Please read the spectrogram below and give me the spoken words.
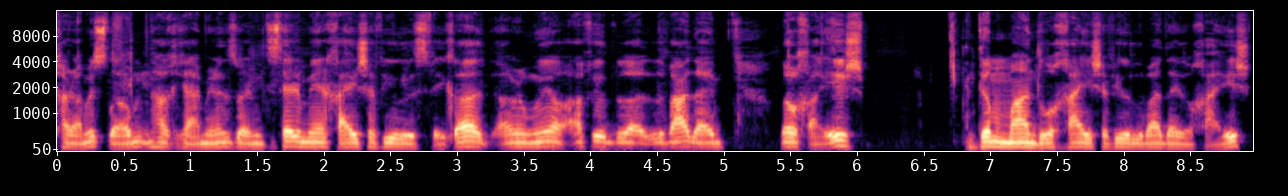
Karamislam, Hakamir, and Zorim, Tser Meir Chaisha Filis Feka, Aramil, the Levadai. לא חייש. דמה מן דלא חייש אפילו לבדי לא חייש,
